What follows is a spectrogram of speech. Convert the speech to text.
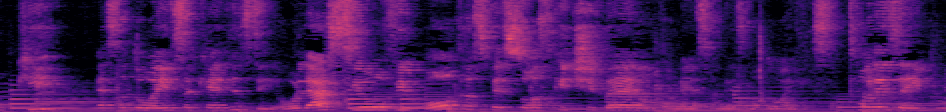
o que essa doença quer dizer, olhar se houve outras pessoas que tiveram também essa mesma doença. Por exemplo,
